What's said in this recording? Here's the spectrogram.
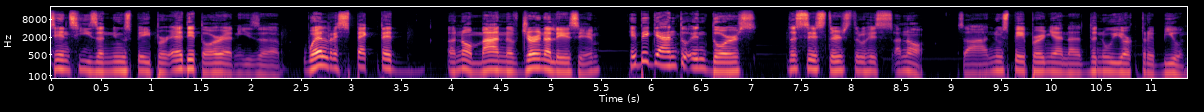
since he's a newspaper editor and he's a well-respected ano, man of journalism, he began to endorse the sisters through his ano, sa newspaper niya na The New York Tribune.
